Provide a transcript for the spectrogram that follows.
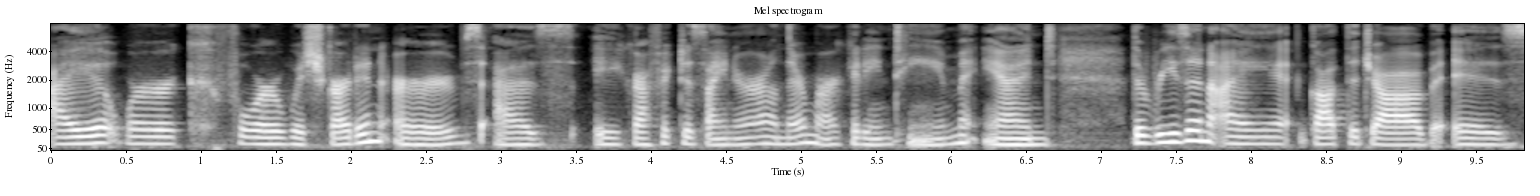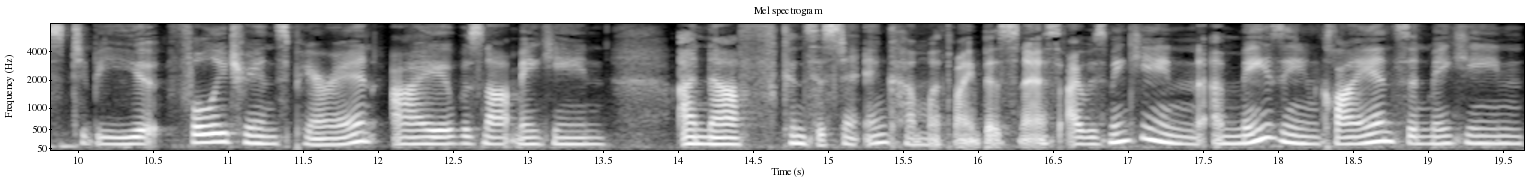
I work for Wish Garden Herbs as a graphic designer on their marketing team. And the reason I got the job is to be fully transparent. I was not making enough consistent income with my business. I was making amazing clients and making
